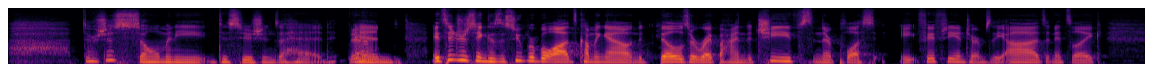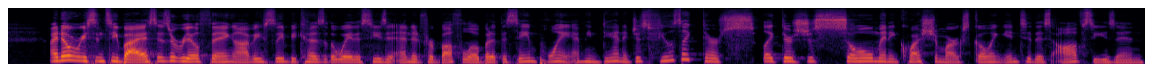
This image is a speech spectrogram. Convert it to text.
there's just so many decisions ahead. Yeah. And it's interesting because the Super Bowl odds coming out and the Bills are right behind the Chiefs and they're plus 850 in terms of the odds. And it's like, I know recency bias is a real thing, obviously, because of the way the season ended for Buffalo. But at the same point, I mean, Dan, it just feels like there's like there's just so many question marks going into this offseason.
